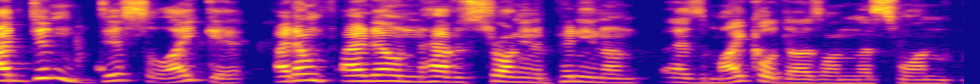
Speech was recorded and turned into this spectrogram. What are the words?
I didn't dislike it. I don't I don't have as strong an opinion on as Michael does on this one.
